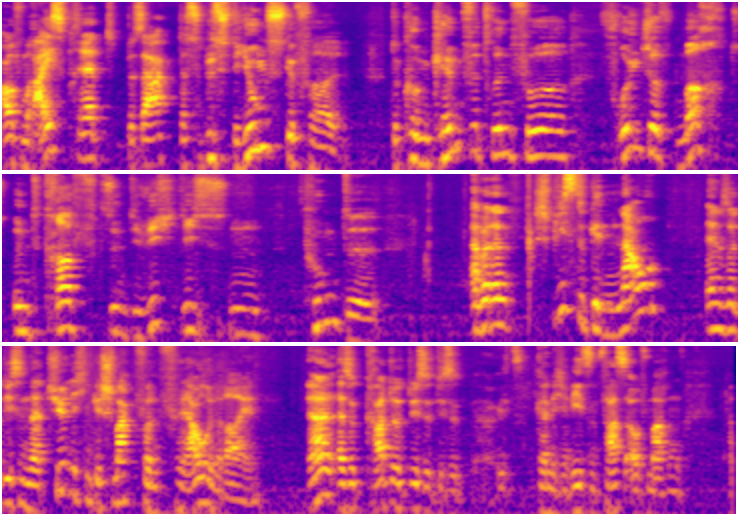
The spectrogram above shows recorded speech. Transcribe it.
auf dem Reißbrett besagt, das müsste Jungs gefallen. Da kommen Kämpfe drin vor, Freundschaft, Macht und Kraft sind die wichtigsten Punkte. Aber dann spielst du genau in so diesen natürlichen Geschmack von Frauen rein. Ja, also gerade diese, diese, jetzt kann ich einen riesen Fass aufmachen, äh,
